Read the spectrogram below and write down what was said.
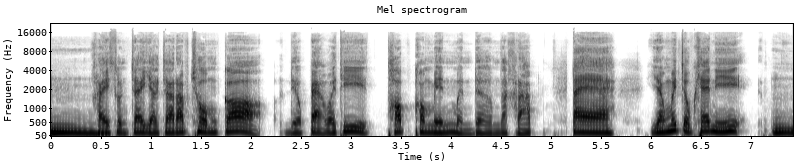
อืมใครสนใจอยากจะรับชมก็เดี๋ยวแปะไว้ที่ท็อปคอมเมนต์เหมือนเดิมนะครับ แต่ยังไม่จบแค่นี้อืม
